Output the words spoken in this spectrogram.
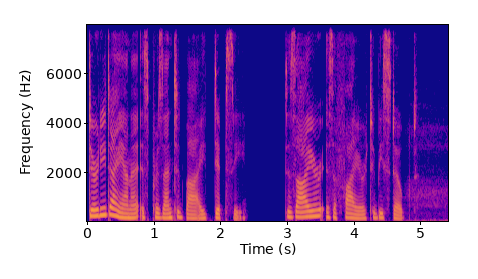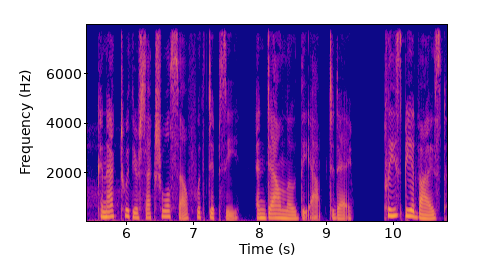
Dirty Diana is presented by Dipsea. Desire is a fire to be stoked. Connect with your sexual self with Dipsea and download the app today. Please be advised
